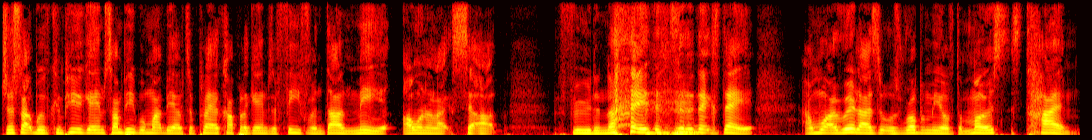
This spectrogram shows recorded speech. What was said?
just like with computer games, some people might be able to play a couple of games of FIFA and done. Me, I want to like set up through the night until the next day. And what I realized it was robbing me of the most is time.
